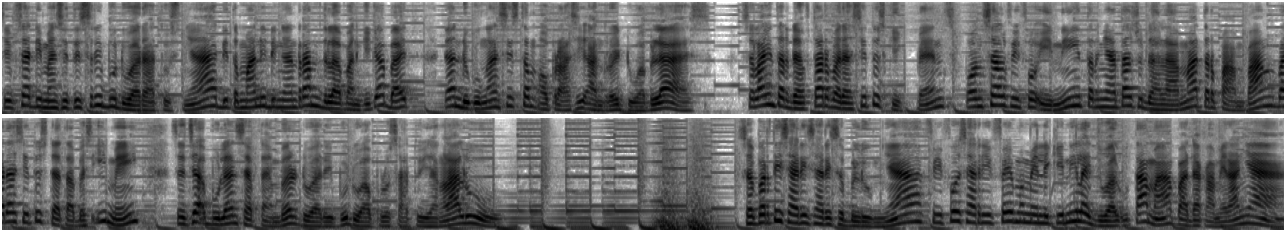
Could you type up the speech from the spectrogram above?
Chipset Dimensity 1200-nya ditemani dengan RAM 8GB dan dukungan sistem operasi Android 12. Selain terdaftar pada situs Geekbench, ponsel Vivo ini ternyata sudah lama terpampang pada situs database IMEI sejak bulan September 2021 yang lalu. Seperti seri-seri sebelumnya, Vivo seri V memiliki nilai jual utama pada kameranya.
